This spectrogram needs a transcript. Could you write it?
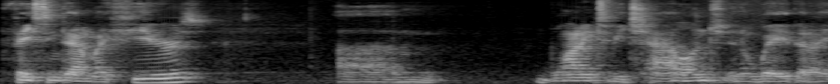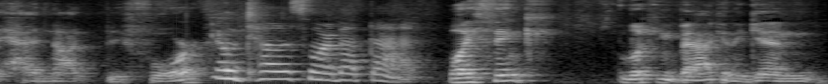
facing down my fears, um, wanting to be challenged in a way that I had not before. Oh, tell us more about that. Well, I think looking back, and again,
